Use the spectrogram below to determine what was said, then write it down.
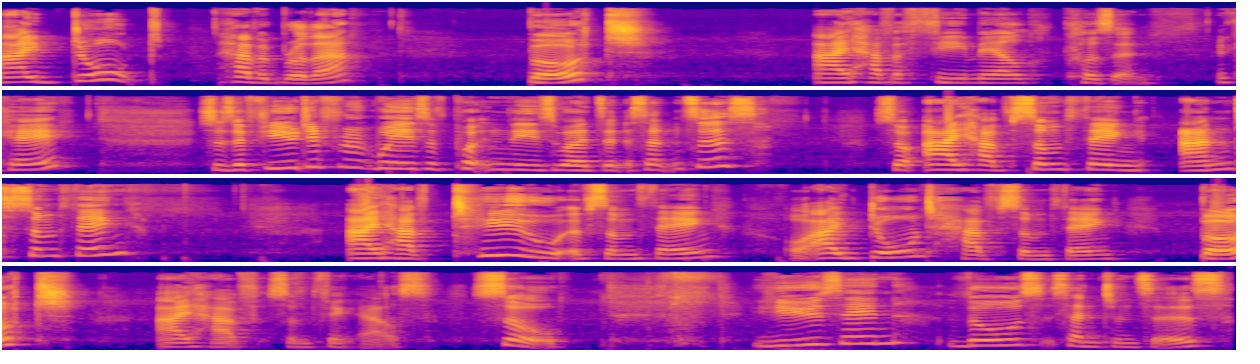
I don't have a brother, but I have a female cousin. Okay? So there's a few different ways of putting these words into sentences. So I have something and something. I have two of something, or I don't have something, but I have something else. So, using those sentences,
